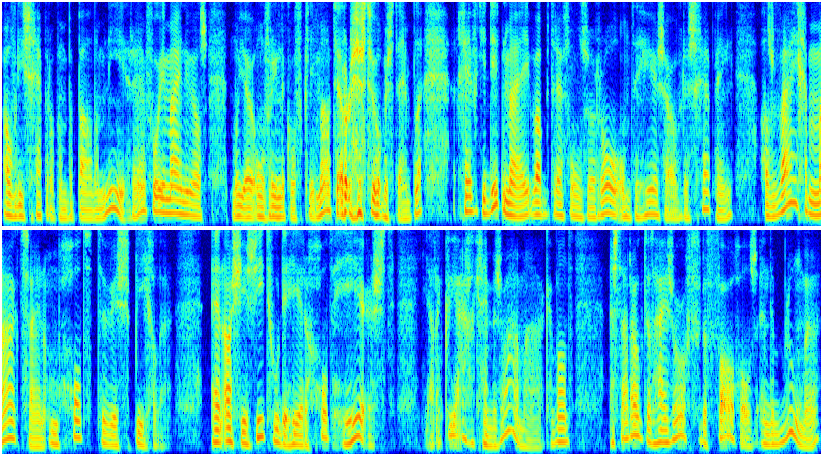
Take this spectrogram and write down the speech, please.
over die schepper op een bepaalde manier. Hè. Voor je mij nu als milieu-onvriendelijk of klimaatterrorist wil bestempelen, geef ik je dit mee wat betreft onze rol om te heersen over de schepping. Als wij gemaakt zijn om God te weerspiegelen. En als je ziet hoe de Heere God heerst, ja, dan kun je eigenlijk geen bezwaar maken. Want er staat ook dat hij zorgt voor de vogels en de bloemen,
